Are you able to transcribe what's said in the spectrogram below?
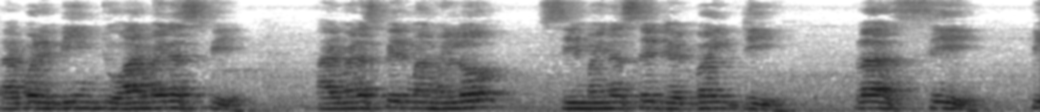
তারপরে b into r minus p r minus p এর মান হলো c minus a divide by d plus c p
